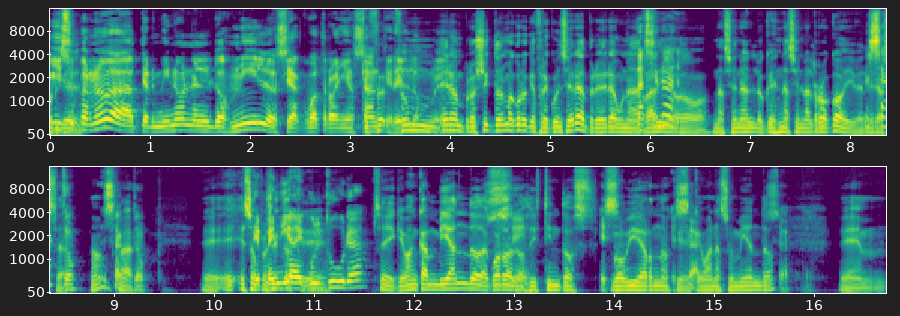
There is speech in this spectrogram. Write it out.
Y Supernova terminó en el 2000, o sea, cuatro años antes del Era un proyecto, no me acuerdo qué frecuencia era, pero era una radio nacional, lo que es Nacional Rock hoy, vendría a ser. Exacto. Eh, esos Dependía de cultura. Sí, que van cambiando de acuerdo a los distintos gobiernos que, van asumiendo. Em,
